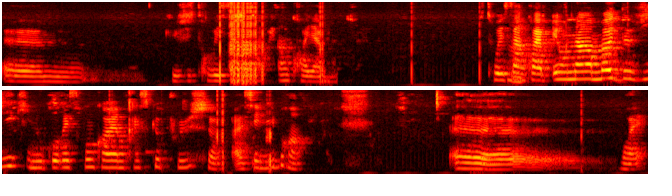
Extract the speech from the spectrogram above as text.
que j'ai trouvé ça incroyable. Trouvé ça incroyable. Et on a un mode de vie qui nous correspond quand même presque plus, assez libre. Euh, ouais.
